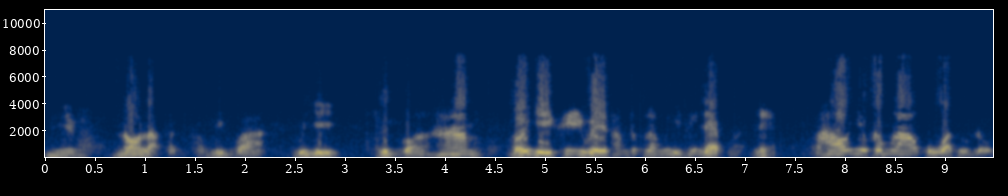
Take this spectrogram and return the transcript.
Nhưng nó là thần không biến hóa. Quý vị đừng có ham. Bởi vì khi về thăm trúc lâm quý vị thấy đẹp đẹp. Bao nhiêu công lao của hòa thượng đổ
